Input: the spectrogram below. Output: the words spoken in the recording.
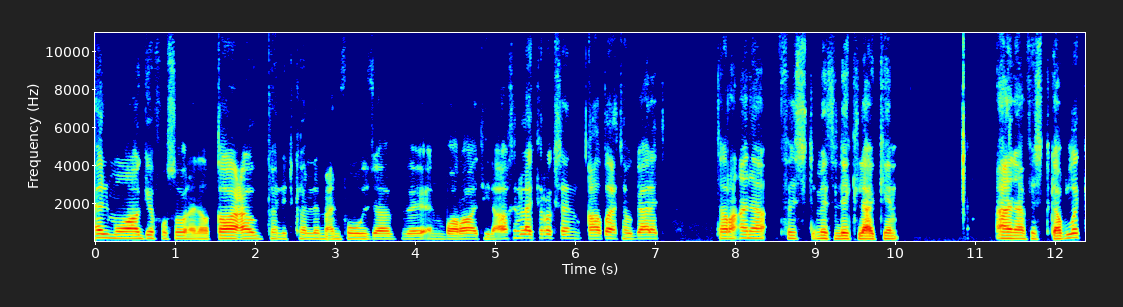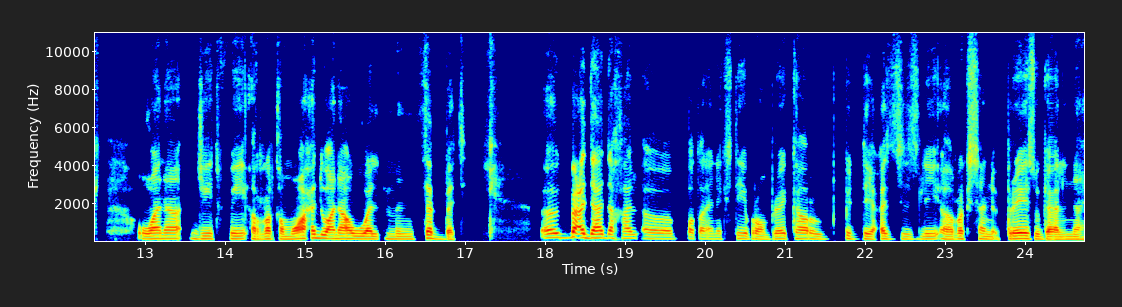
المواقف وصولا للقاعة وكان يتكلم عن فوزه في المباراة إلى آخره لكن روكسان قاطعته وقالت ترى أنا فزت مثلك لكن أنا فزت قبلك وأنا جيت في الرقم واحد وأنا أول من ثبت. أه، بعدها دخل أه، بطل NXT برون بريكر وبدأ يعزز لي أه، روكسان بيريز وقال انها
